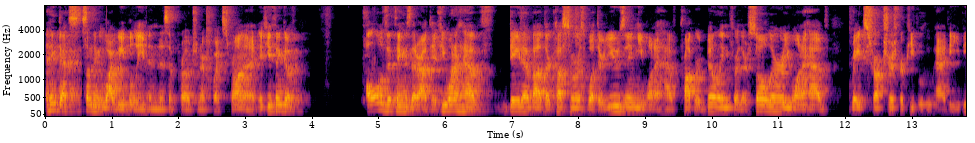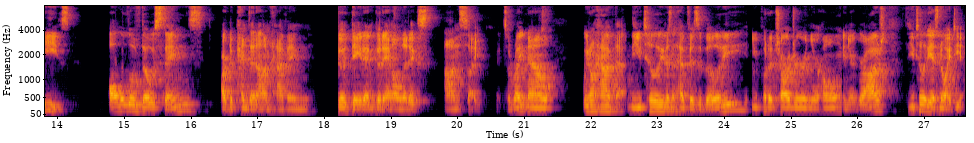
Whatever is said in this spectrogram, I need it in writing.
I think that's something why we believe in this approach and are quite strong on it. If you think of all of the things that are out there. If you want to have data about their customers, what they're using, you want to have proper billing for their solar, you want to have rate structures for people who have EVs, all of those things are dependent on having good data and good analytics on site. So right now, we don't have that. The utility doesn't have visibility. You put a charger in your home, in your garage, the utility has no idea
